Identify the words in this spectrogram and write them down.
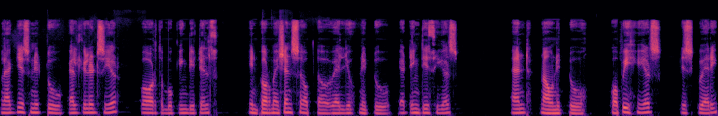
like this need to calculate here for the booking details informations of the value need to getting this here and now need to copy here this query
